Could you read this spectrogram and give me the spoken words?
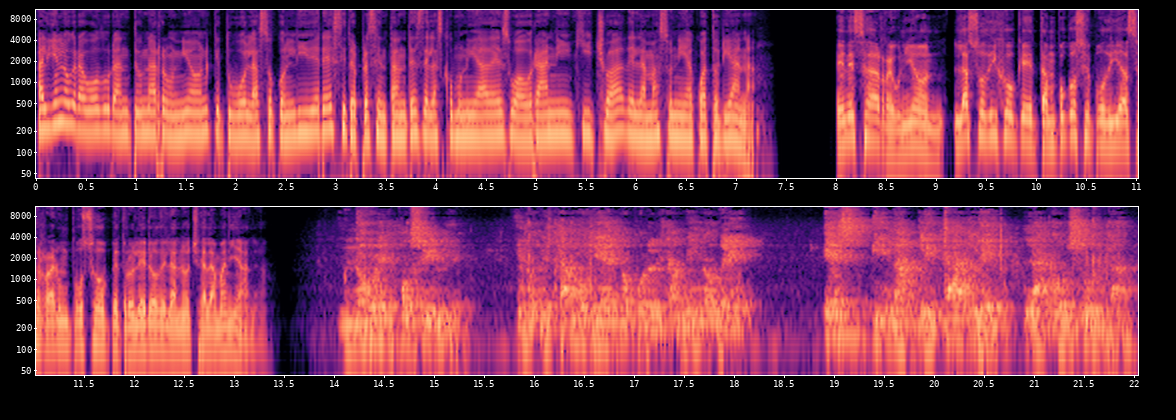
Alguien lo grabó durante una reunión que tuvo lazo con líderes y representantes de las comunidades Guaorani y Quichua de la Amazonía ecuatoriana. En esa reunión, Lazo dijo que tampoco se podía cerrar un pozo petrolero de la noche a la mañana. No es posible y nos estamos yendo por el camino de es inaplicable la consulta.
